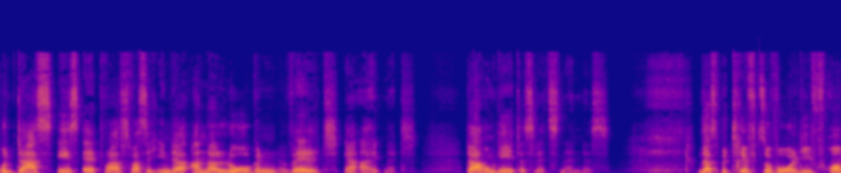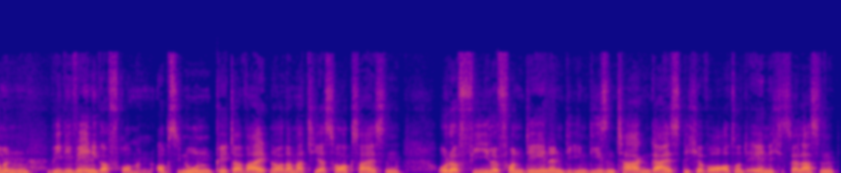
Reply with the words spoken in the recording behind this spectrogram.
Und das ist etwas, was sich in der analogen Welt ereignet. Darum geht es letzten Endes. Das betrifft sowohl die Frommen wie die weniger Frommen, ob sie nun Peter Weidner oder Matthias Hawks heißen oder viele von denen, die in diesen Tagen geistliche Worte und ähnliches erlassen.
